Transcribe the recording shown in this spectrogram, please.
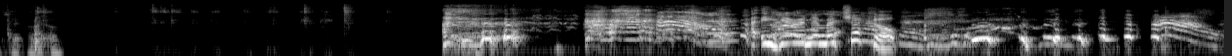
Is it right on? You giving him a checkup? Ow!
